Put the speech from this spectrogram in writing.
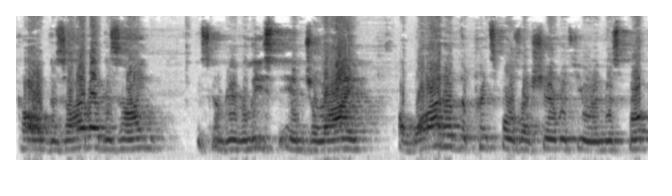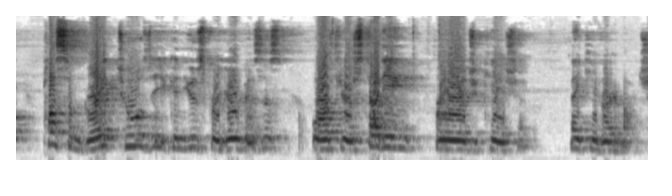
called Desire by Design. It's going to be released in July. A lot of the principles I share with you in this book, plus some great tools that you can use for your business or if you're studying for your education. Thank you very much.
